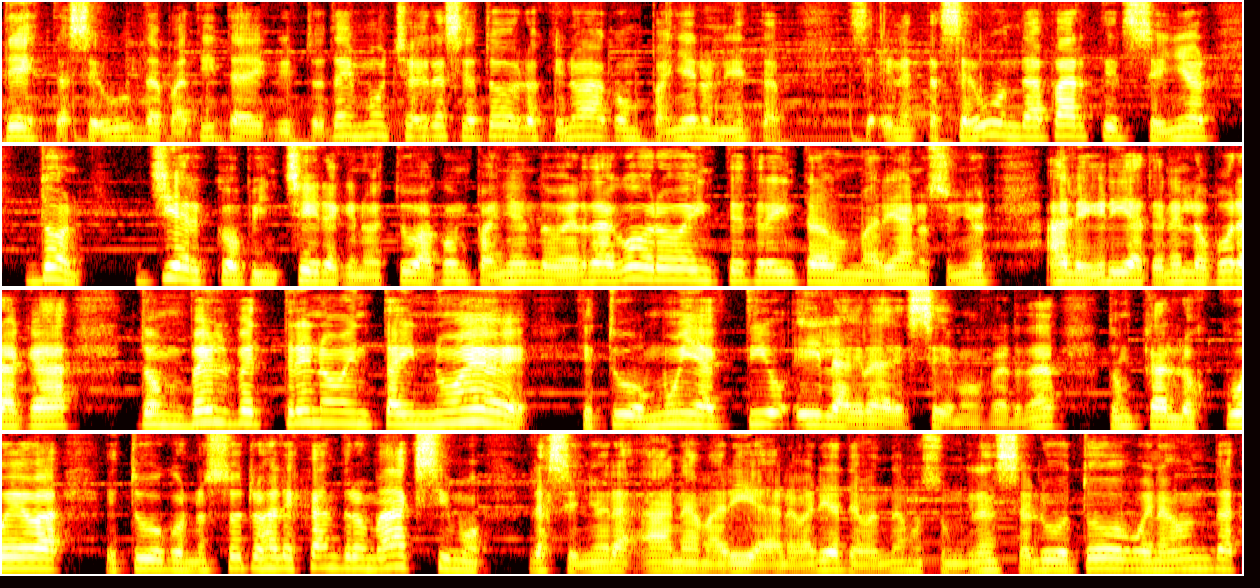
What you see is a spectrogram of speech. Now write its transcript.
de esta segunda patita de CryptoTime. Muchas gracias a todos los que nos acompañaron en esta, en esta segunda parte. El señor Don Jerko Pinchera que nos estuvo acompañando, ¿verdad? Goro 2030, Don Mariano, señor. Alegría tenerlo por acá. Don Velvet 399 que estuvo muy activo y le agradecemos, ¿verdad? Don Carlos Cueva estuvo con nosotros, Alejandro Máximo, la señora Ana María. Ana María, te mandamos un gran saludo, todo buena onda,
